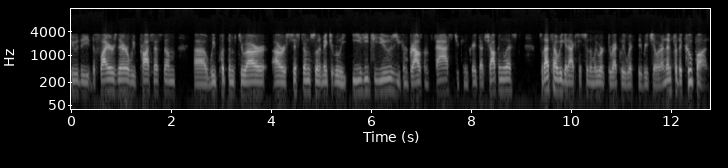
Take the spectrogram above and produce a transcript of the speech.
to the the flyers there. We process them. Uh, we put them through our our system so that it makes it really easy to use. You can browse them fast. You can create that shopping list. So that's how we get access to them. We work directly with the retailer. And then for the coupons,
